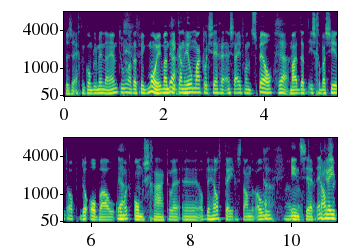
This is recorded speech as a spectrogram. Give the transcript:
Dus echt een compliment naar hem toe, want dat vind ik mooi. Want ja. je kan heel makkelijk zeggen een cijfer van het spel. Ja. Maar dat is gebaseerd op de opbouw, om het omschakelen, uh, op de helft tegenstander, over inzet en creativiteit.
